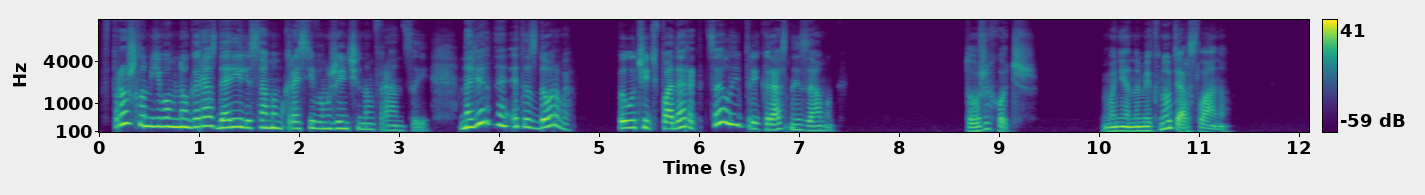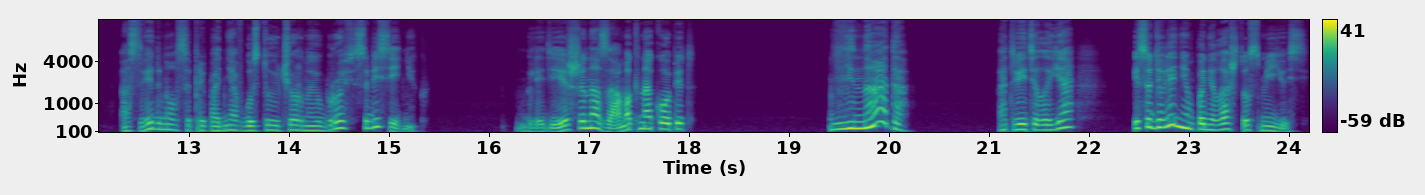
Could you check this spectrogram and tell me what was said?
В прошлом его много раз дарили самым красивым женщинам Франции. Наверное, это здорово получить в подарок целый прекрасный замок. Тоже хочешь? Мне намекнуть Арслану? Осведомился, приподняв густую черную бровь, собеседник. Глядишь, и на замок накопит. Не надо, ответила я и с удивлением поняла, что смеюсь.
